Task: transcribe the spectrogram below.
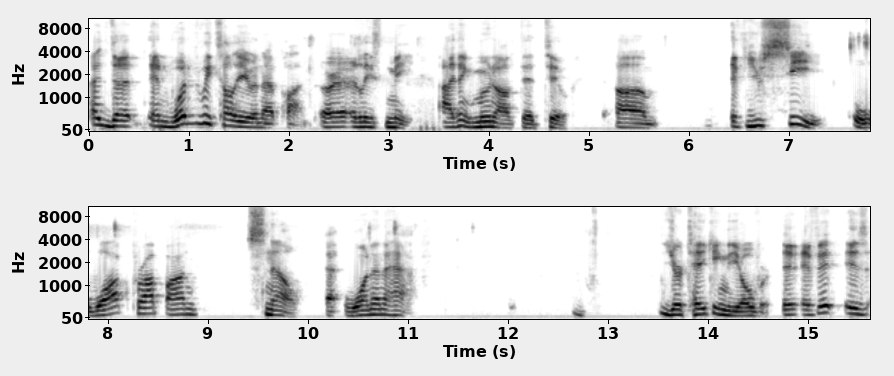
And, the, and what did we tell you in that pod? Or at least me. I think Munaf did too. Um, if you see walk prop on Snell at one and a half, you're taking the over. If it is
